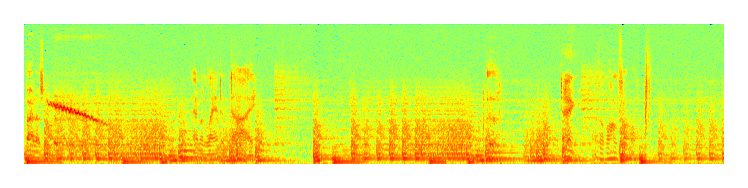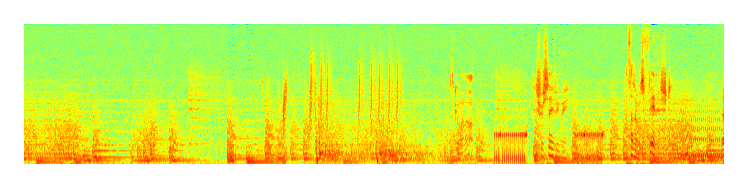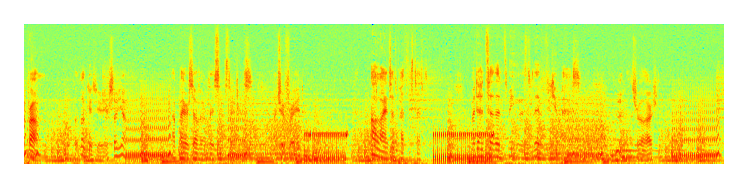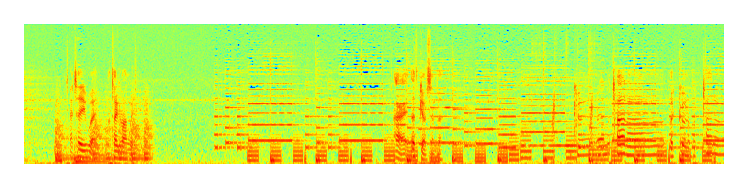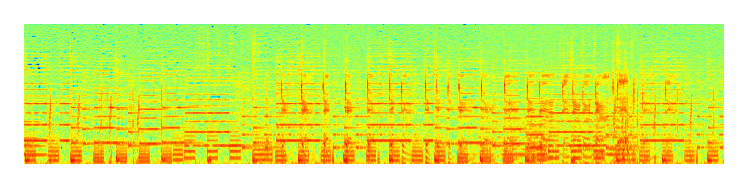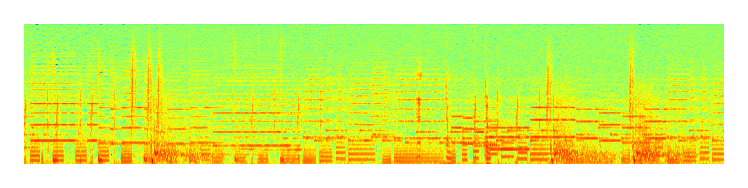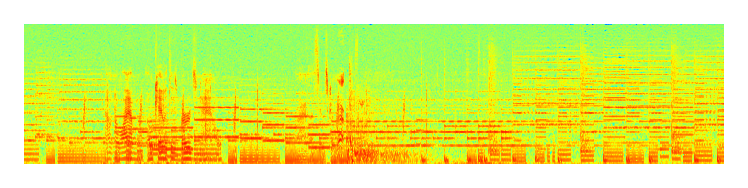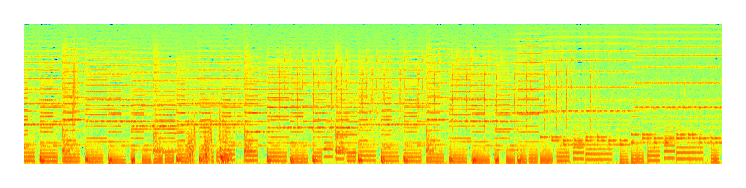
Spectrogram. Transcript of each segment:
saving me. I thought I was finished. No problem. But look at you, you're so young. Not by yourself in a place that's dangerous. Aren't you afraid? All lions have to pass this test. My dad said that it's meaningless to live if you can't pass. Hmm, that's real harsh. I tell you what, I'll tag along with you. Alright, let's go, Simba. Matata, Hakuna Matata. Why I'm okay with these birds now. Alright, let's see what's going on.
